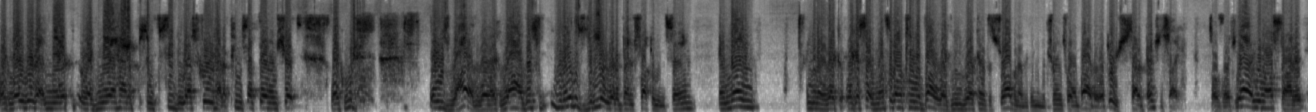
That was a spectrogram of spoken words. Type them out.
Like right where that Mayor, like Mayor had a, some CBS crew had a piece up there and shit. Like we, it was wild. We're like, wow, this, you know, this video would have been fucking insane. And then you know, like like I said, once it all came about, like me working at this job and everything, and the trains rolling by, they're like, "Hey, you should start a benching site." So I was like, "Yeah, you know, I'll start it."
